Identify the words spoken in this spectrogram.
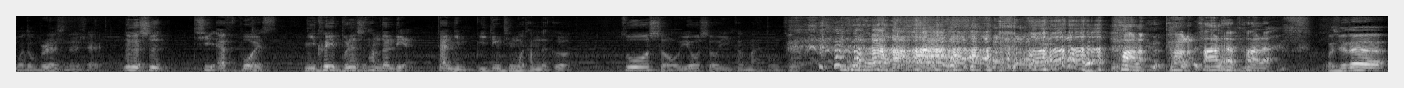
我都不认识那是谁。那个是 TFBOYS，你可以不认识他们的脸，但你一定听过他们的歌。左手右手一个慢动作，怕 了怕了。怕了怕了，我觉得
